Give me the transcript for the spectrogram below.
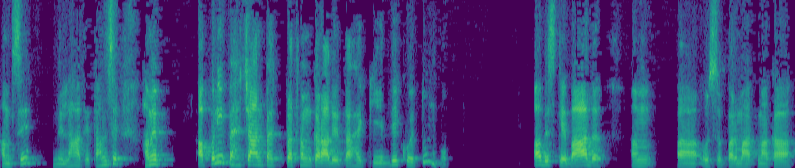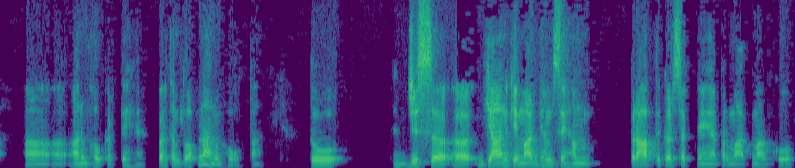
हमसे मिला देता हमसे, हमें अपनी पहचान प्रथम करा देता है कि देखो तुम हो। अब इसके बाद हम आ, उस परमात्मा का अनुभव करते हैं। प्रथम तो अपना अनुभव होता है। तो जिस ज्ञान के माध्यम से हम प्राप्त कर सकते हैं परमात्मा को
